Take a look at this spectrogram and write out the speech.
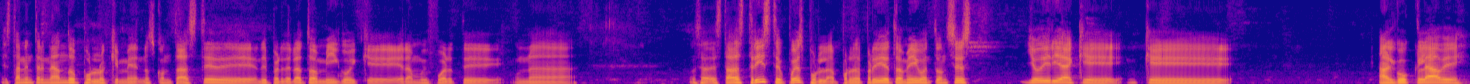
Están entrenando por lo que me, nos contaste de, de perder a tu amigo y que era muy fuerte una... O sea, estabas triste pues por la, por la pérdida de tu amigo. Entonces yo diría que, que algo clave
